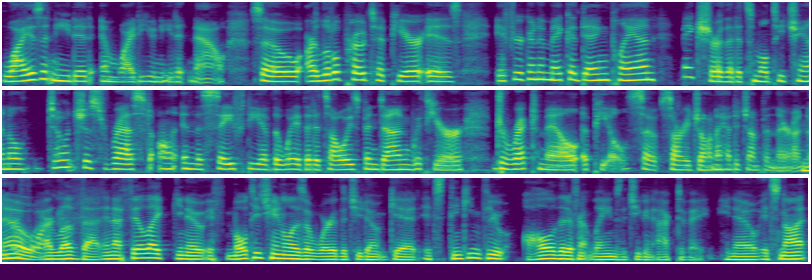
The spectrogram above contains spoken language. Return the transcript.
why is it needed and why do you need it now? So our little pro tip here is if you're going to make a dang plan, make sure that it's multi-channel. Don't just rest on in the safety of the way that it's always been done with your direct mail appeal. So sorry, John, I had to jump in there on number No, four. I love that. And I feel like, you know, if multi channel is a word that you don't get, it's thinking through all of the different lanes that you can activate. You know, it's not,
